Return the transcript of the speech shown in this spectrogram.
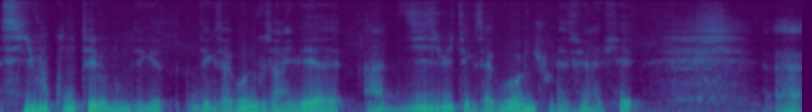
si vous comptez le nombre d'hexagones, vous arrivez à 18 hexagones. Je vous laisse vérifier. Euh,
